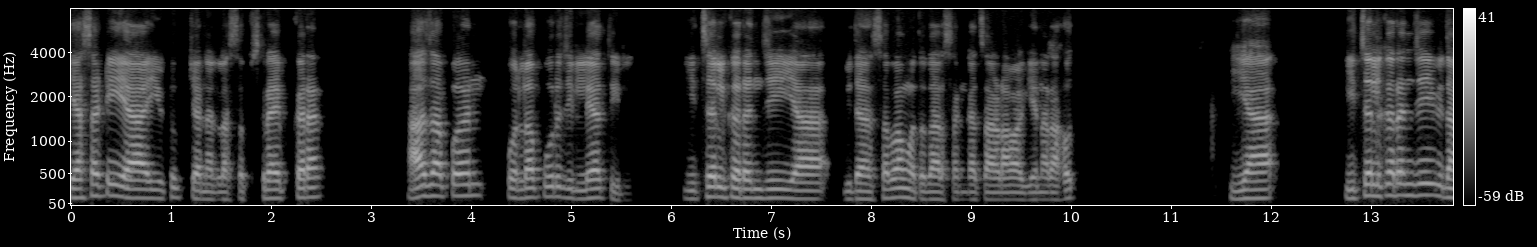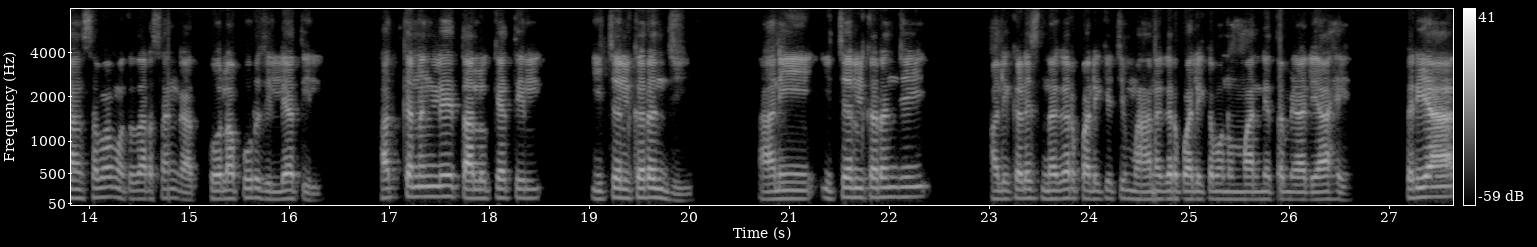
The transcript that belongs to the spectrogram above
यासाठी या यूट्यूब चॅनलला सबस्क्राईब करा. आज आपण कोल्हापूर जिल्ह्यातील इचलकरंजी या विधानसभा मतदारसंघाचा आढावा घेणार आहोत. या इचलकरंजी विधानसभा मतदारसंघात कोल्हापूर जिल्ह्यातील हातकणंगले तालुक्यातील इचलकरंजी आणि इचलकरंजी अलीकडेच नगरपालिकेची महानगरपालिका म्हणून मान्यता मिळाली आहे. तर या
